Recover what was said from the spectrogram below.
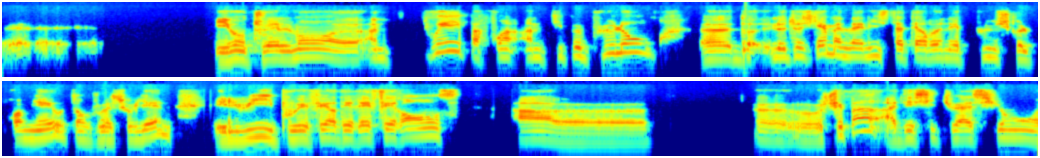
euh, éventuellement euh, oui, parfois un petit peu plus long. Euh, le deuxième analyste intervenait plus que le premier, autant que je me souvienne, et lui, il pouvait faire des références à, euh, euh, je sais pas, à des situations,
